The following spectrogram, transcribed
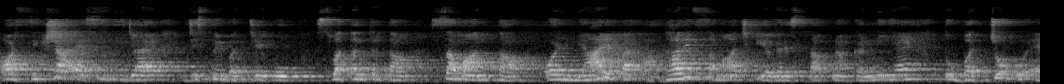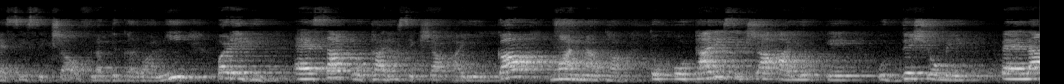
और शिक्षा ऐसी दी जाए जिसमें बच्चे को स्वतंत्रता, समानता और न्याय पर आधारित समाज की अगर स्थापना करनी है तो बच्चों को ऐसी शिक्षा उपलब्ध करवानी पड़ेगी। ऐसा कोठारी शिक्षा आयोग का मानना था। तो कोठारी शिक्षा आयोग के उद्देश्यों में पहला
